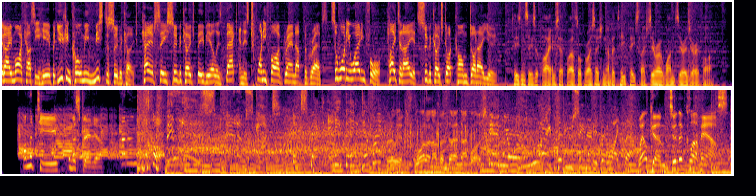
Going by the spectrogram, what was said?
G'day, Mike Hussey here, but you can call me Mr. Supercoach. KFC Supercoach BBL is back and there's 25 grand up for grabs. So what are you waiting for? Play today at supercoach.com.au. T's and C's apply. New South Wales authorisation number TP slash 01005. On the tee from Australia, Adam Scott. There it is! Adam Scott. Expect anything different? Brilliant. What an up and down that was. In your life have you seen anything like that? Welcome to the clubhouse.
